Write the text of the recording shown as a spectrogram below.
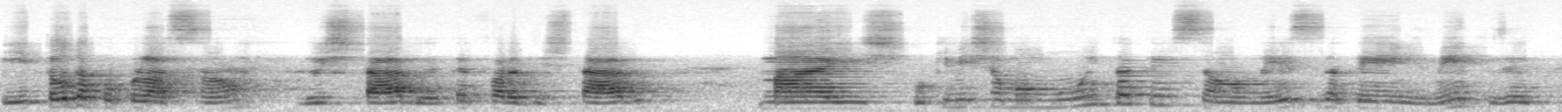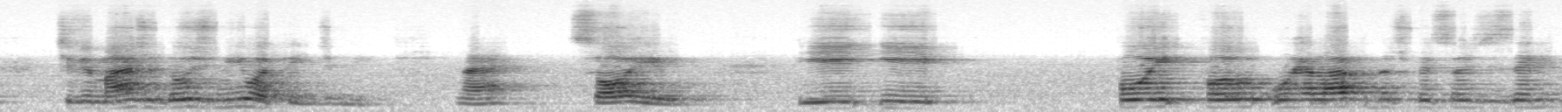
e toda a população do estado e até fora do estado. Mas o que me chamou muita atenção nesses atendimentos, eu tive mais de 2 mil atendimentos, né? Só eu. E, e foi, foi o relato das pessoas dizendo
